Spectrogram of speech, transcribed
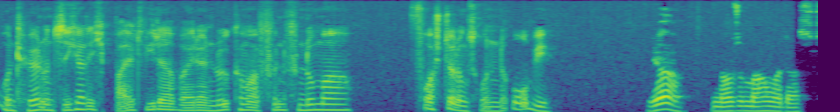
und hören uns sicherlich bald wieder bei der 0,5 Nummer Vorstellungsrunde Obi. Ja, genauso machen wir das.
